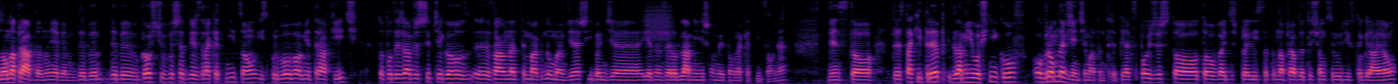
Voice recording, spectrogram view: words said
no naprawdę, no nie wiem, gdyby, gdyby gościu wyszedł wiesz, z rakietnicą i spróbował mnie trafić, to podejrzewam, że szybciej go e, walnę tym magnumem, wiesz, i będzie 1-0 dla mnie niż on mnie tą rakietnicą, nie? Więc to, to jest taki tryb dla miłośników, ogromne wzięcie ma ten tryb. Jak spojrzysz, to, to wejdziesz w playlistę, to naprawdę tysiące ludzi w to grają,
